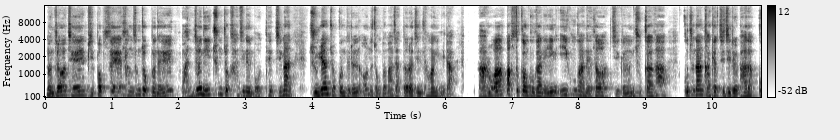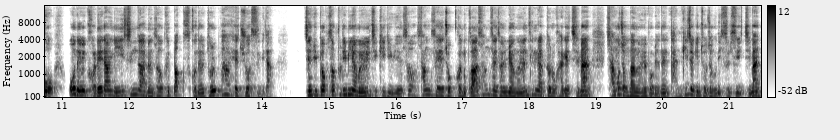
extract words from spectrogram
먼저 제 비법서의 상승 조건을 완전히 충족하지는 못했지만 중요한 조건들은 어느 정도 맞아 떨어진 상황입니다. 바로와 박스권 구간인 이 구간에서 지금 주가가 꾸준한 가격 지지를 받았고 오늘 거래량이 증가하면서 그 박스권을 돌파해 주었습니다. 제 비법서 프리미엄을 지키기 위해서 상세 조건과 상세 설명은 생략토록 하겠지만 향후 전망을 보면은 단기적인 조정은 있을 수 있지만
